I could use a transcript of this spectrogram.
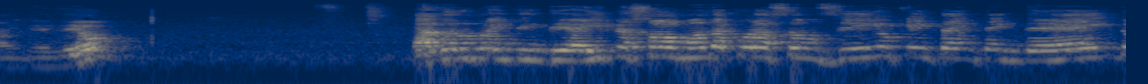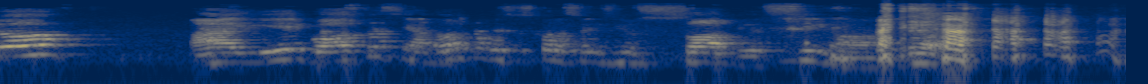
Entendeu? Tá dando para entender aí, pessoal? Manda coraçãozinho, quem tá entendendo. Aí, gosta assim, adoro quando esses coraçõezinhos sobem assim, ó.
